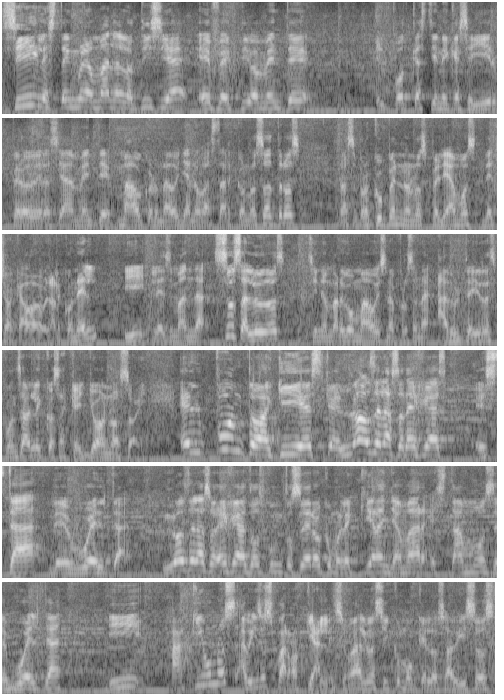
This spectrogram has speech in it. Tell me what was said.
Sí, les tengo una mala noticia. Efectivamente, el podcast tiene que seguir, pero desgraciadamente Mao Coronado ya no va a estar con nosotros. No se preocupen, no nos peleamos. De hecho, acabo de hablar con él y les manda sus saludos. Sin embargo, Mao es una persona adulta y responsable, cosa que yo no soy. El punto aquí es que Los de las Orejas está de vuelta. Los de las Orejas 2.0, como le quieran llamar, estamos de vuelta. Y aquí unos avisos parroquiales, algo así como que los avisos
